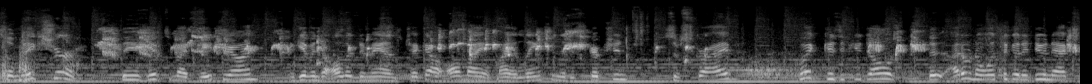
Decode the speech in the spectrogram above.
So make sure that you give to my Patreon and give into all their demands. Check out all my, my links in the description. Subscribe quick, because if you don't, I don't know what they're going to do next.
